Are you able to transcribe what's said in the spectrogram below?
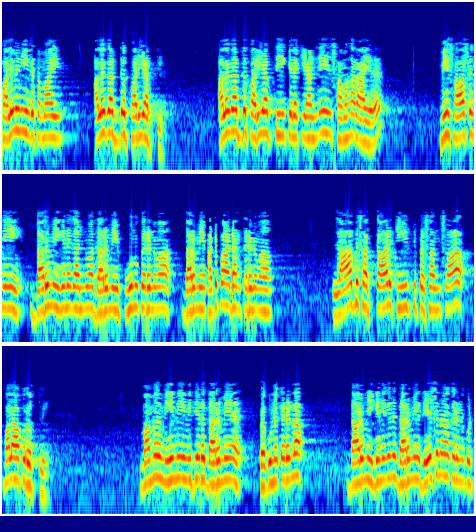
පළවෙනි එක තමයි අලගද්ද පරියත්ති. අලගද්ද පරියත්ති කියලා කියන්නේ සමහර අය මේ ශාසනයේ ධර්ම ඉගෙන ගන්නවා ධර්මයේ පුහුණු කරනවා ධර්මයේ කටපාඩම් කරනවා ලාභ සත්කාර කීර්ති ප්‍රශංසා බලාපොරොත්තු වෙයි. මම මේ මේ විදියට ධර්මය ප්‍රගුණ කරලා ධර්ම ඉගෙනගෙන ධර්මයේ දේශනා කරනකොට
